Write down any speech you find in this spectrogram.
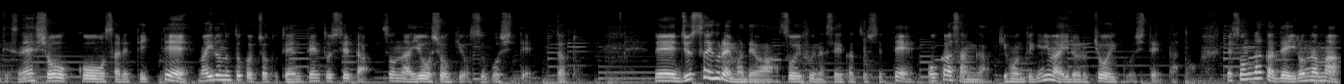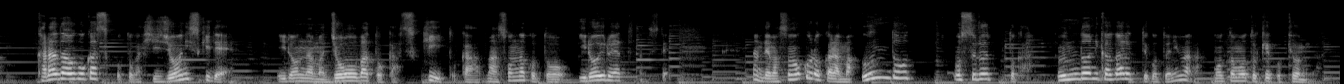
ですね、将校をされていて、まあ、いろんなところちょっと転々としてた、そんな幼少期を過ごしていたと。で、10歳ぐらいまではそういうふうな生活をしてて、お母さんが基本的にはいろいろ教育をしてたと。で、その中でいろんな、まあ、体を動かすことが非常に好きで、いろんな、まあ、乗馬とかスキーとか、まあ、そんなことをいろいろやってたんですね。なんで、まあ、その頃から、まあ、運動をするとか、運動にかかるってことには、もともと結構興味がある。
